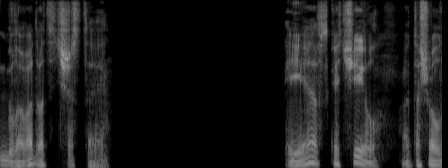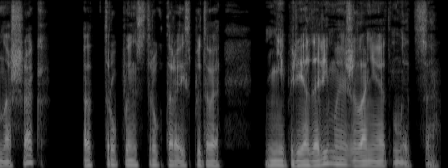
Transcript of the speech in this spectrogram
Глава 26. Я вскочил, отошел на шаг от трупа инструктора, испытывая непреодолимое желание отмыться.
